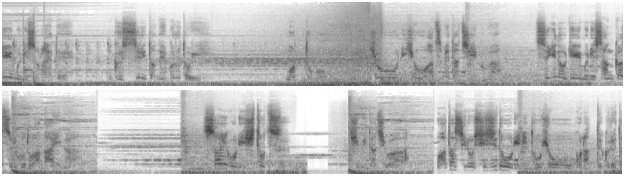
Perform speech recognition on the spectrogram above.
ゲームに備えてぐっすりと眠るといいもっとも票を2票集めたチームが次のゲームに参加することはないが最後に一つ君たちは私の指示通りに投票を行ってくれた。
